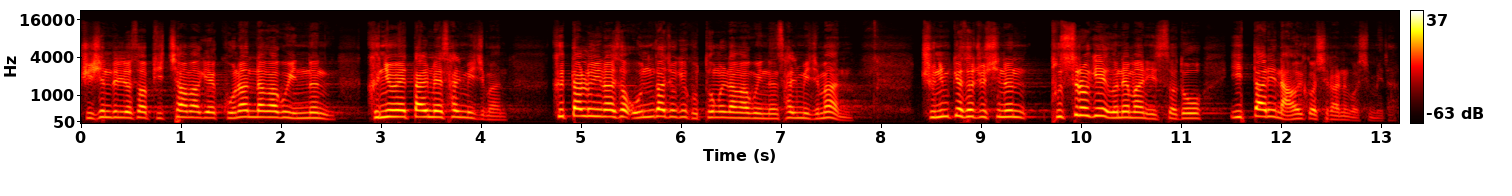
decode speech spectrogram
귀신 들려서 비참하게 고난당하고 있는 그녀의 딸의 삶이지만 그 딸로 인해서 온 가족이 고통을 당하고 있는 삶이지만 주님께서 주시는 부스러기의 은혜만 있어도 이 딸이 나을 것이라는 것입니다.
